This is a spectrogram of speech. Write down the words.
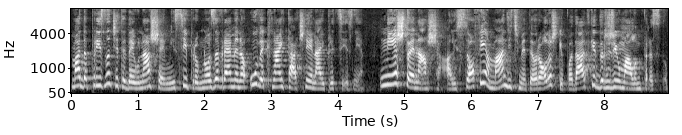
Mada priznaćete da je u našoj emisiji prognoza vremena uvek najtačnije i najpreciznija. Nije što je naša, ali Sofija Mandić meteorološke podatke drži u malom prstu.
